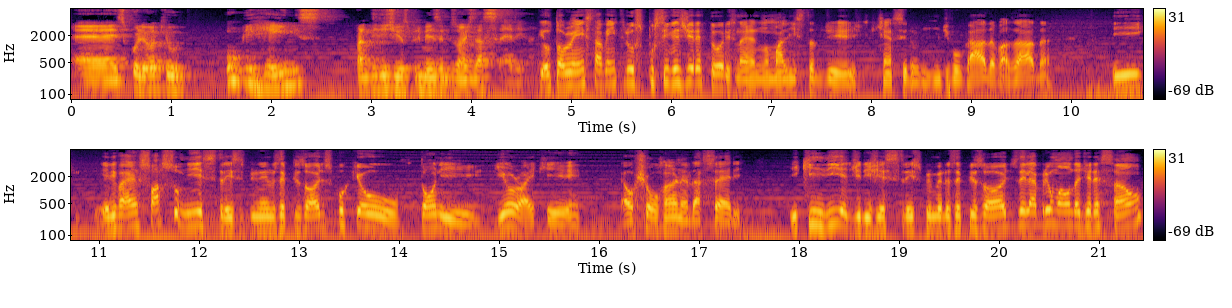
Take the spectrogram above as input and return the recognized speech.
É, escolheu aqui o Toby Haynes para dirigir os primeiros episódios da série. Né? O Torrent estava entre os possíveis diretores, né? Numa lista de que tinha sido divulgada, vazada. E ele vai só assumir esses três primeiros episódios porque o Tony Gilroy, que é o showrunner da série, e queria dirigir esses três primeiros episódios, ele abriu mão da direção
